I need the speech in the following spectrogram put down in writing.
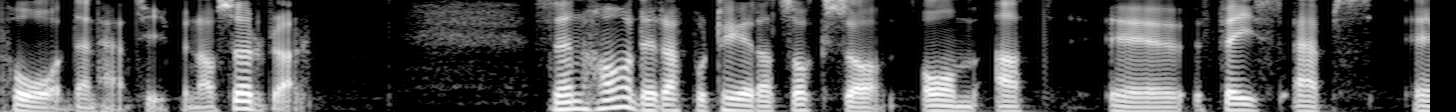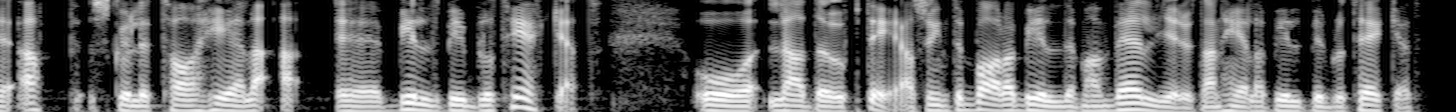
på den här typen av servrar. Sen har det rapporterats också om att eh, FaceApps eh, app skulle ta hela eh, bildbiblioteket och ladda upp det. Alltså inte bara bilder man väljer utan hela bildbiblioteket.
